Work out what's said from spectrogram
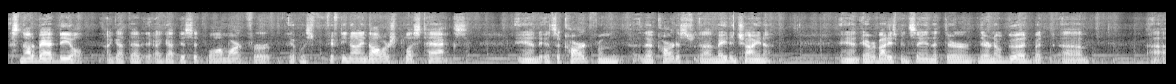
it's not a bad deal. I got that. I got this at Walmart for it was fifty nine dollars plus tax, and it's a card from the card is uh, made in China, and everybody's been saying that they're they're no good, but um, uh,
